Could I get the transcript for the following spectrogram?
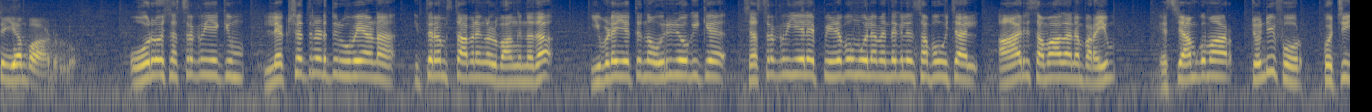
ചെയ്യാൻ പാടുള്ളൂ. ഓരോ ശസ്ത്രക്രിയയ്ക്കും ലക്ഷത്തിനടുത്ത് രൂപയാണ് ഇത്തരം സ്ഥാപനങ്ങൾ വാങ്ങുന്നത്. ഇവിടെ എത്തുന്ന ഒരു രോഗിക്ക് ശസ്ത്രക്രിയയിലെ പിഴവ് മൂലം എന്തെങ്കിലും സംഭവിച്ചാൽ ആര് സമാധാനം പറയും? S Shyamkumar twenty Kochi.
